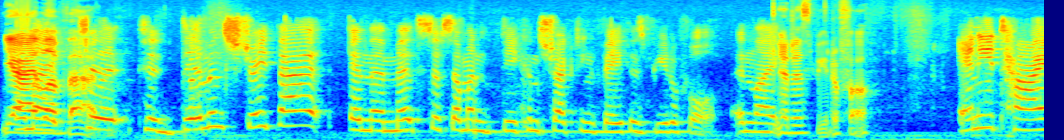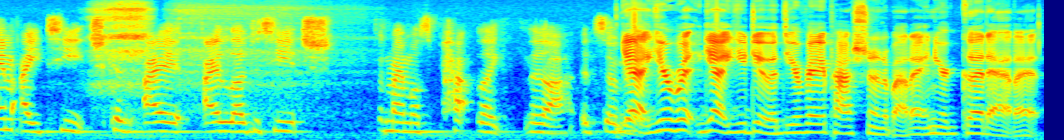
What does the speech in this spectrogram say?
Yeah, And, I love that. To to demonstrate that in the midst of someone deconstructing faith is beautiful. And like It is beautiful. Anytime I teach, because I I love to teach. It's my most pa- like ugh, it's so good. Yeah, you're. Yeah, you do. You're very passionate about it, and you're good at it.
